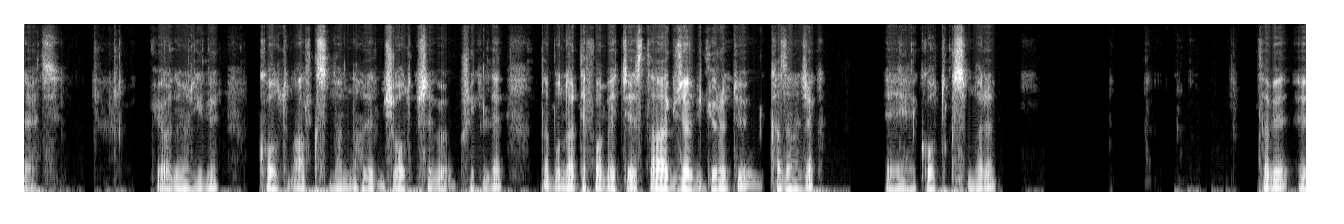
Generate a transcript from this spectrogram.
Evet. Gördüğünüz gibi koltuğun alt kısımlarını halletmiş olduk bu şekilde. Tabi bunları deforme edeceğiz. Daha güzel bir görüntü kazanacak e, koltuk kısımları. Tabi e,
